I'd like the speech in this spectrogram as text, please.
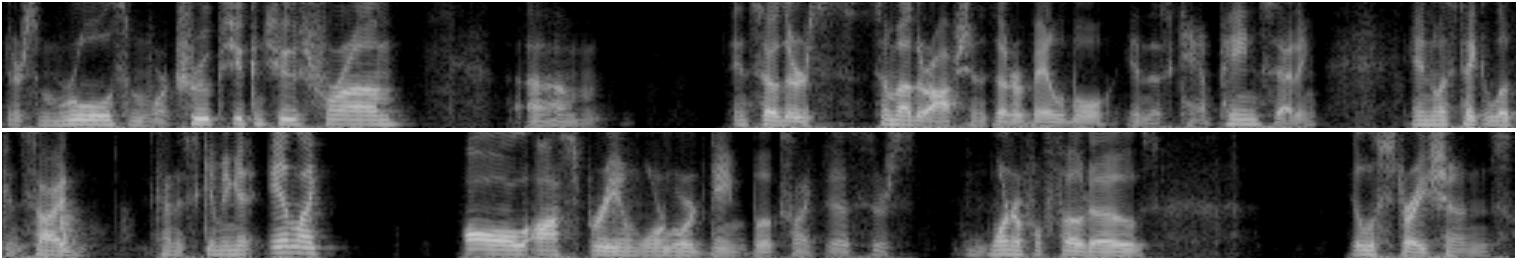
there's some rules, some more troops you can choose from. Um, and so there's some other options that are available in this campaign setting. And let's take a look inside, kind of skimming it. And like all Osprey and Warlord game books like this, there's wonderful photos, illustrations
